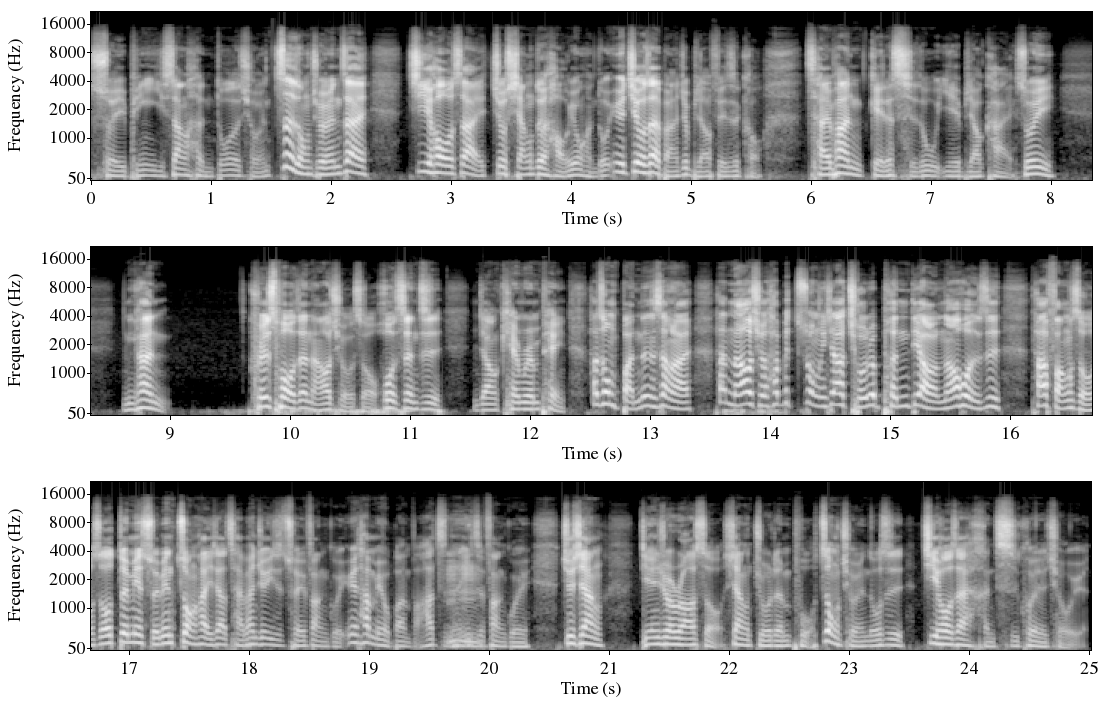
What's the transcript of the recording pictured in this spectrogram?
水平以上很多的球员。这种球员在季后赛就相对好用很多，因为季后赛本来就比较 physical，裁判给的尺度也比较开，所以你看 Chris Paul 在拿到球的时候，或者甚至你讲 Cameron Payne，他从板凳上来，他拿到球，他被撞一下，球就喷掉了，然后或者是他防守的时候，对面随便撞他一下，裁判就一直吹犯规，因为他没有办法，他只能一直犯规。就像 d a n g e l Russell、像 Jordan Po 这种球员都是季后赛很吃亏的球员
